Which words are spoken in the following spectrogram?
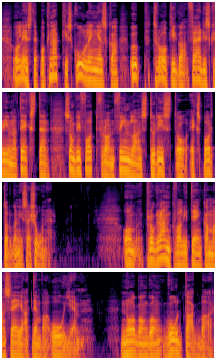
och läste på knackig skolengelska upp tråkiga färdigskrivna texter som vi fått från Finlands turist och exportorganisationer. Om programkvaliteten kan man säga att den var ojämn. Någon gång godtagbar,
